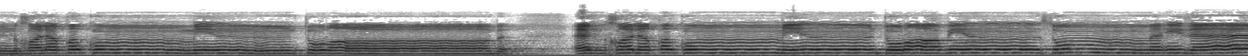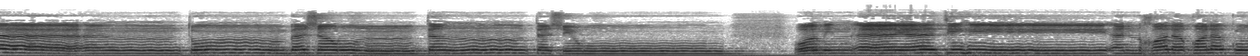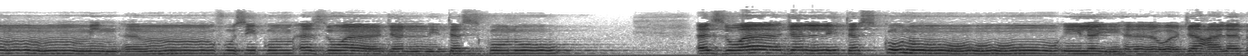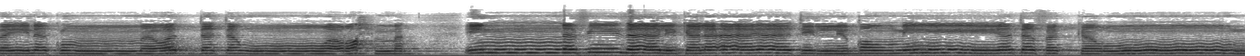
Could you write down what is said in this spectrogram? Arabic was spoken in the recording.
أن خلقكم من تراب. أن خلقكم من تراب ثم إذا أنتم بشر تنتشرون. ومن آياته أن خلق لكم من أنفسكم أزواجا لتسكنوا أزواجا لتسكنوا إليها وجعل بينكم مودة ورحمة. إن في ذلك لآيات لقوم يتفكرون.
